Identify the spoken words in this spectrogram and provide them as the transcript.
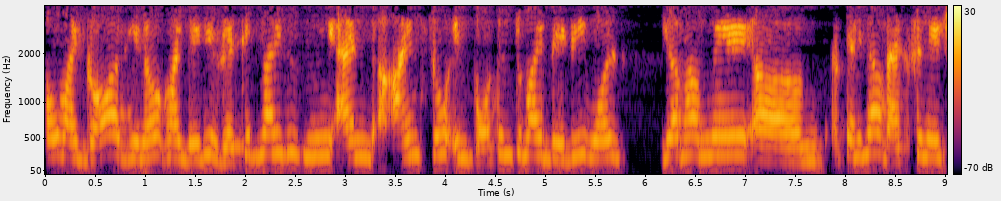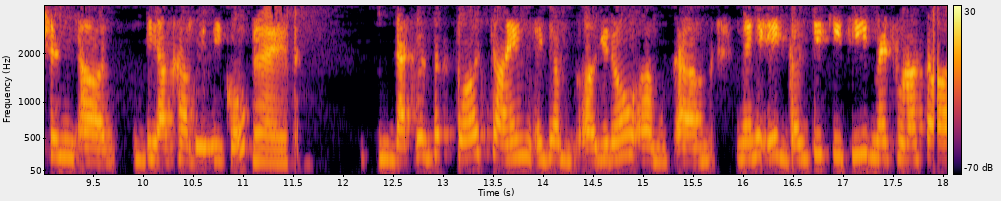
oh my God, you know, my baby recognizes me and I'm so important to my baby was जब हमने um, पहला वैक्सीनेशन दिया था बेबी को Right. दैट वाज द फर्स्ट टाइम जब यू नो मैंने एक गलती की थी मैं थोड़ा सा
